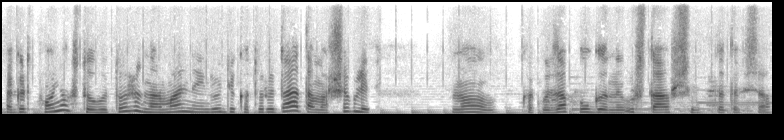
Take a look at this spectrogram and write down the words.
Я, говорит, понял, что вы тоже нормальные люди, которые, да, там ошиблись, но как бы запуганы, уставшие, вот это все.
